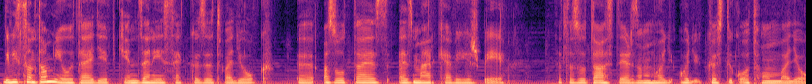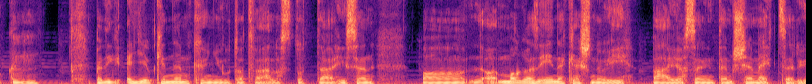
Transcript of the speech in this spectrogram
viszont amióta egyébként zenészek között vagyok, azóta ez, ez már kevésbé. Tehát azóta azt érzem, hogy, hogy köztük otthon vagyok. Uh-huh. Pedig egyébként nem könnyű utat választottál, hiszen a, a maga az énekesnői pálya szerintem sem egyszerű,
